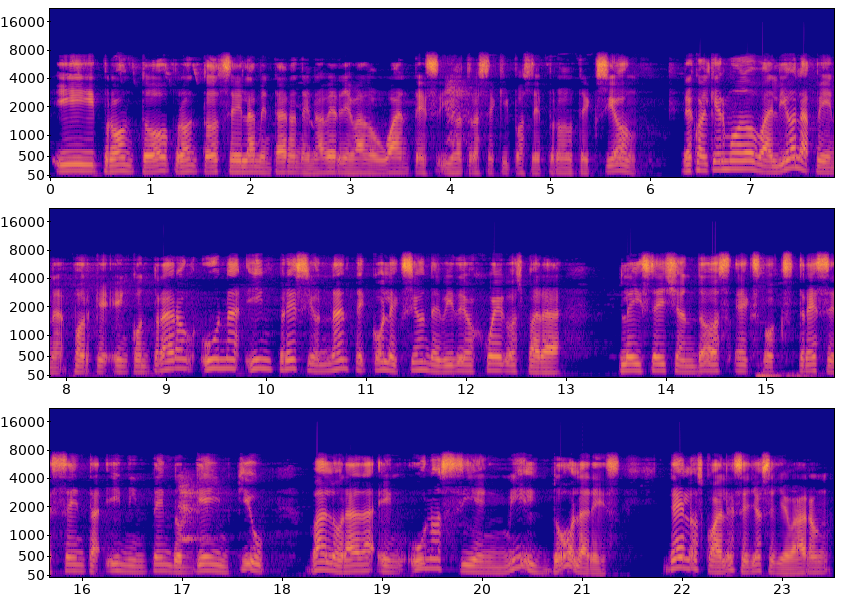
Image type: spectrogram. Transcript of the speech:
y pronto, pronto se lamentaron de no haber llevado guantes y otros equipos de protección. De cualquier modo valió la pena porque encontraron una impresionante colección de videojuegos para PlayStation 2, Xbox 360 y Nintendo GameCube valorada en unos 100 mil dólares, de los cuales ellos se llevaron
